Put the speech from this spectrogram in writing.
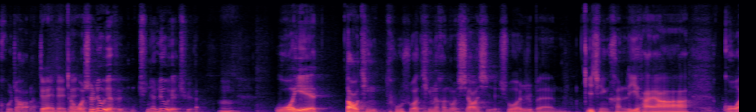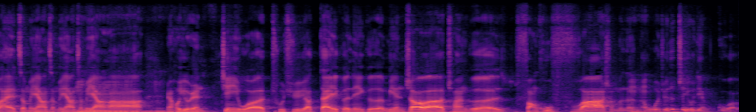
口罩了。对对对，那我是六月份，去年六月去的，嗯，我也道听途说，听了很多消息，说日本疫情很厉害啊，国外怎么样怎么样怎么样啊，嗯然后有人建议我出去要戴一个那个面罩啊，穿个防护服啊什么的，嗯我觉得这有点过了。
